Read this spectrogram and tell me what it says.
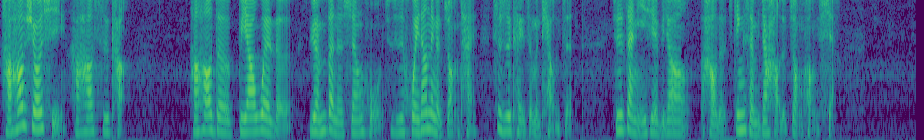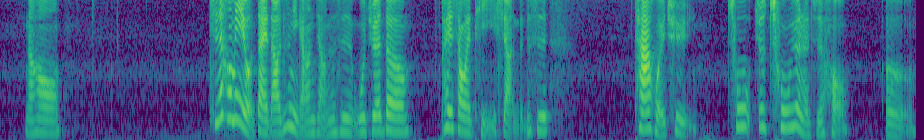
好好休息，好好思考，好好的不要为了原本的生活，就是回到那个状态。是不是可以这么调整？就是在你一些比较好的精神比较好的状况下，然后其实后面有带到，就是你刚刚讲，就是我觉得可以稍微提一下的，就是他回去出就出院了之后，呃，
